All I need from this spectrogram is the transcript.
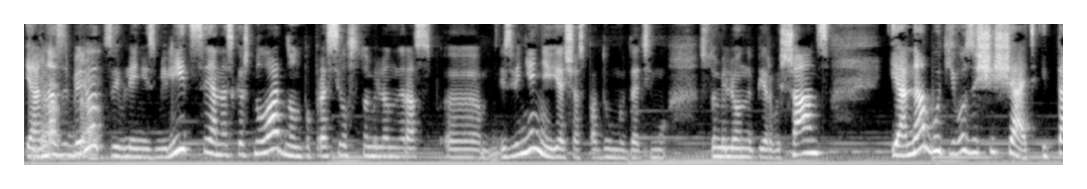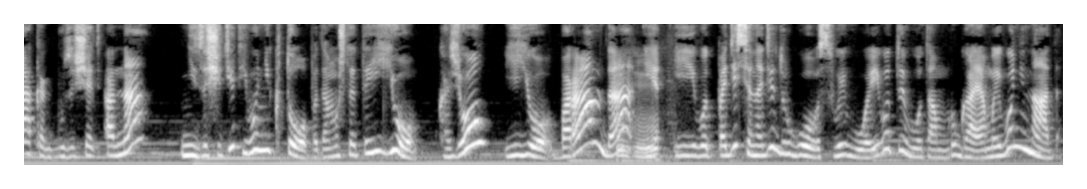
и да, она заберет да. заявление из милиции, она скажет, ну ладно, он попросил в 100 миллионный раз э, извинения, я сейчас подумаю дать ему 100 миллионный первый шанс, и она будет его защищать. И так как будет защищать она, не защитит его никто, потому что это ее козел, ее баран, да, угу. и, и вот пойди себе найди другого своего, и вот его там ругай, а моего не надо.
